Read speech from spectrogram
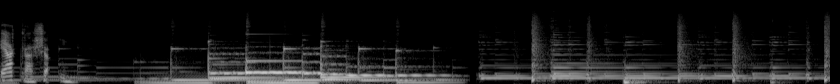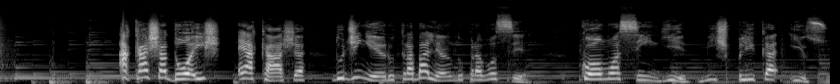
é a caixa 1. caixa 2 é a caixa do dinheiro trabalhando para você. Como assim, Gui? Me explica isso.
